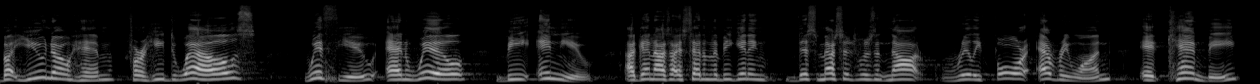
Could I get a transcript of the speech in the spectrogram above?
but you know him, for he dwells with you and will be in you. Again, as I said in the beginning, this message was not really for everyone. It can be,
